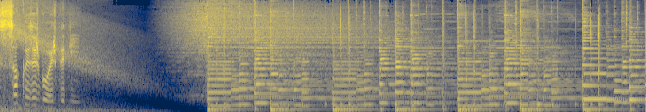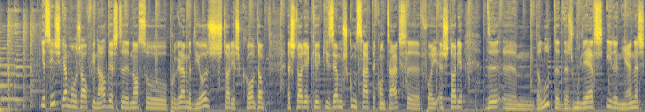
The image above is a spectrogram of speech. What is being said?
Só coisas boas para ti. E assim chegamos ao final deste nosso programa de hoje, Histórias que Contam. A história que quisemos começar-te a contar eh, foi a história de, ehm, da luta das mulheres iranianas.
